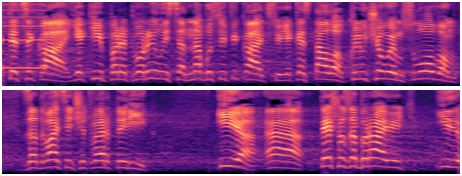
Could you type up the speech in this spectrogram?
ТЦК, які перетворилися на босифікацію, яке стало ключовим словом за 24 рік. І е, те, що забирають і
